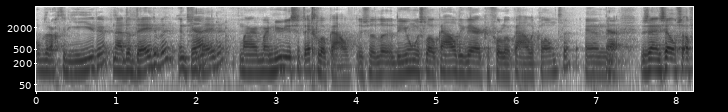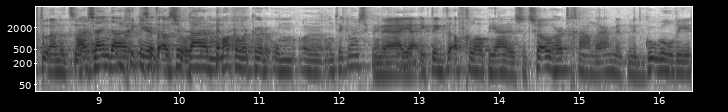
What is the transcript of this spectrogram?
opdrachten die je hier hebt. Nou, dat deden we in het ja? verleden, maar, maar nu is het echt lokaal. Dus de jongens lokaal die werken voor lokale klanten. En ja. we zijn zelfs af en toe aan het maar zijn daar, is het, is het daar makkelijker om uh, ontwikkelaars te krijgen? Nou ja, ik denk de afgelopen jaren is het zo hard gegaan daar. Met, met Google die een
